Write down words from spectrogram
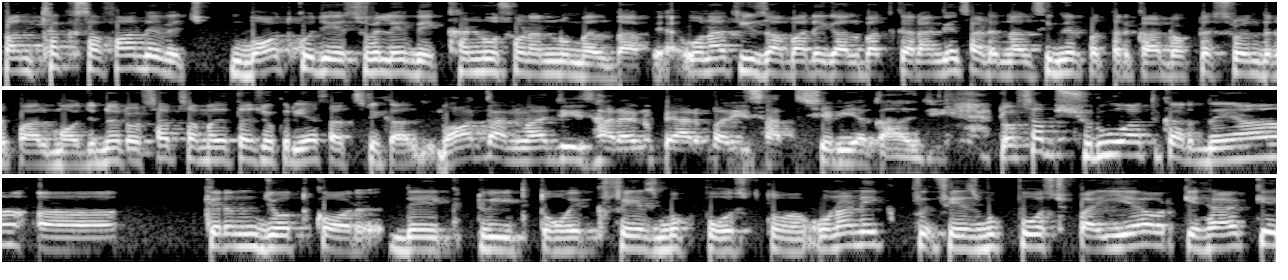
ਪੰਥਕ ਸਫਾਂ ਦੇ ਵਿੱਚ ਬਹੁਤ ਕੁਝ ਇਸ ਵੇਲੇ ਵੇਖਣ ਨੂੰ ਸੁਣਨ ਨੂੰ ਮਿਲਦਾ ਪਿਆ। ਉਹਨਾਂ ਚੀਜ਼ਾਂ ਬਾਰੇ ਗੱਲਬਾਤ ਕਰਾਂਗੇ। ਸਾਡੇ ਨਾਲ ਸੀਨੀਅਰ ਪੱਤਰਕਾਰ ਡਾਕਟਰ ਸੁਰਿੰਦਰਪਾਲ ਮੌਜੂਦ ਨੇ। ਡਾਕਟਰ ਸਾਹਿਬ ਸਮਾਂ ਦਿੱਤਾ ਸ਼ੁਕਰੀਆ। ਸਤਿ ਸ੍ਰੀ ਅਕਾਲ ਜੀ। ਬਹੁਤ ਧੰਨਵਾਦ ਜੀ ਸਾਰਿਆਂ ਨੂੰ। ਪਿਆਰ ਭਰੀ ਸਤਿ ਸ਼੍ਰੀ ਅਕਾਲ ਜੀ। ਡਾਕਟਰ ਸਾਹਿਬ ਸ਼ੁਰੂਆਤ ਕਰਦੇ ਹਾਂ ਕਿਰਨਜੋਤ ਕੌਰ ਦੇ ਇੱਕ ਟਵੀਟ ਤੋਂ, ਇੱਕ ਫੇਸਬੁੱਕ ਪੋਸਟ ਤੋਂ, ਉਹਨਾਂ ਨੇ ਇੱਕ ਫੇਸਬੁੱਕ ਪੋਸਟ ਪਾਈ ਹੈ ਔਰ ਕਿਹਾ ਕਿ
